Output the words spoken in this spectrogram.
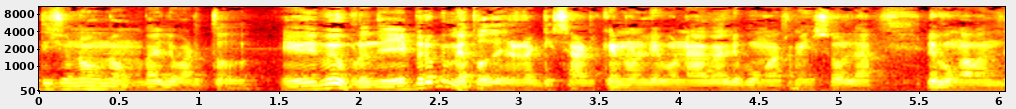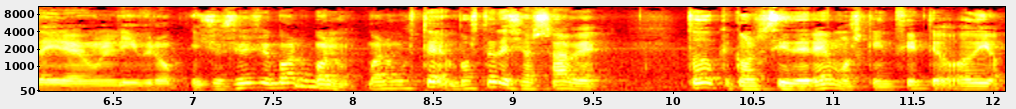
Dixo, non, non, vai levar todo. E eu prendelle, pero que me podes requisar, que non levo nada, levo unha camisola, levo unha bandeira e un libro. Dixo, sí, sí, bueno, bueno, bueno, vostede, vostede xa sabe, todo que consideremos que incite o odio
